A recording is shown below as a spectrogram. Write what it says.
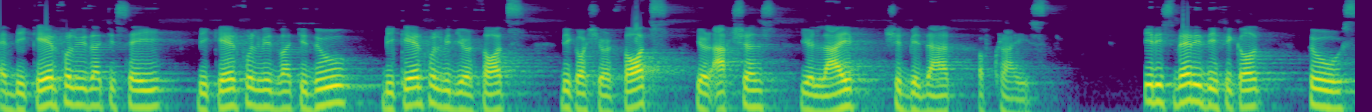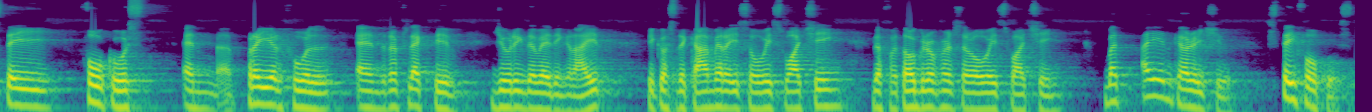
And be careful with what you say, be careful with what you do, be careful with your thoughts, because your thoughts, your actions, your life should be that of Christ. It is very difficult to stay focused and uh, prayerful and reflective during the wedding rite because the camera is always watching, the photographers are always watching. But I encourage you, stay focused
